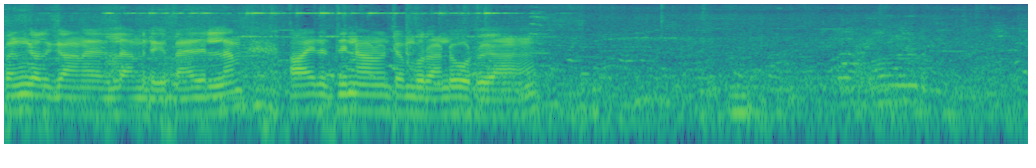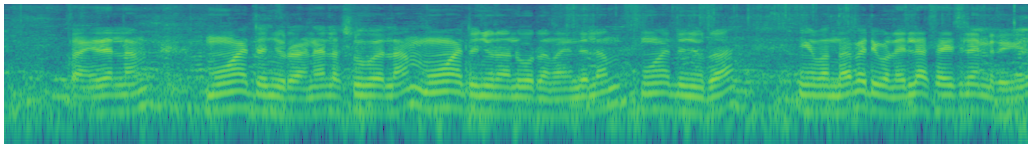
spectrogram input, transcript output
பெண்களுக்கான எல்லாம் இருக்குது பாருங்க. இதெல்லாம் ஆயிரத்தி நானூற்றம்பது ரூபாண்டு போட்டிருக்காங்க. இதெல்லாம் மூவாயிரத்தி அஞ்சூறுரூவா நல்ல ஷூ எல்லாம் மூவாயிரத்தி அஞ்சூறுவான்னு போடுறாங்க இதெல்லாம் மூவாயிரத்தி அஞ்சூறுரூவா நீங்கள் வந்தால் பெற்றுக்கொள்ளலாம் எல்லா சைஸ்லேயும் இருக்குது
